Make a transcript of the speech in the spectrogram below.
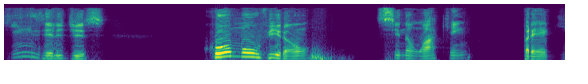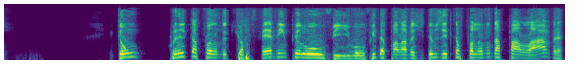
15 ele diz: Como ouvirão se não há quem pregue? Então, quando ele está falando que a fé vem pelo ouvir, o ouvir da palavra de Deus, ele está falando da palavra,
